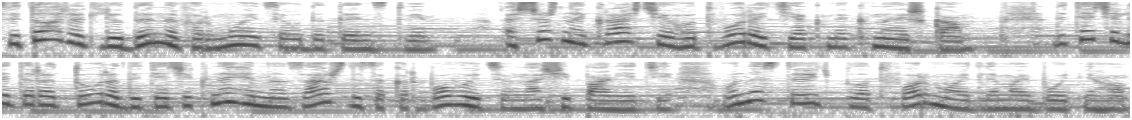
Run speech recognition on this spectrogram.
Світогляд людини формується у дитинстві. А що ж найкраще його творить, як не книжка? Дитяча література, дитячі книги назавжди закарбовуються в нашій пам'яті. Вони стають платформою для майбутнього.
